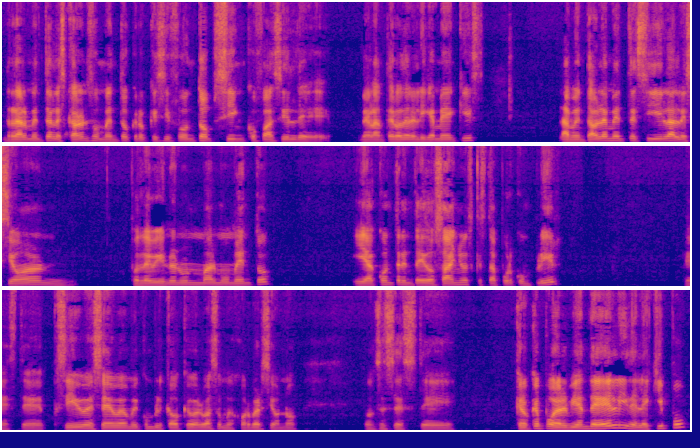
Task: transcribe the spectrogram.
realmente el Escano en su momento creo que sí fue un top 5 fácil de delantero de la Liga MX. Lamentablemente sí, la lesión pues le vino en un mal momento y ya con 32 años que está por cumplir, este, sí se ve muy complicado que vuelva a su mejor versión, ¿no? Entonces, este, creo que por el bien de él y del equipo,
